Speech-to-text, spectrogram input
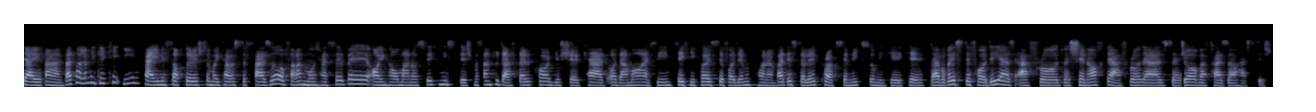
دقیقا. بعد حالا میگه که این تعیین ساختار اجتماعی توسط فضا فقط منحصر به آیین‌ها و مناسک نیستش. مثلا تو دفتر کار یا شرکت آدما از این تکنیک ها استفاده می‌کنن. بعد اصطلاح proxemics رو میگه که در واقع استفاده از افراد و شناخت افراد از جا و فضا هستش.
